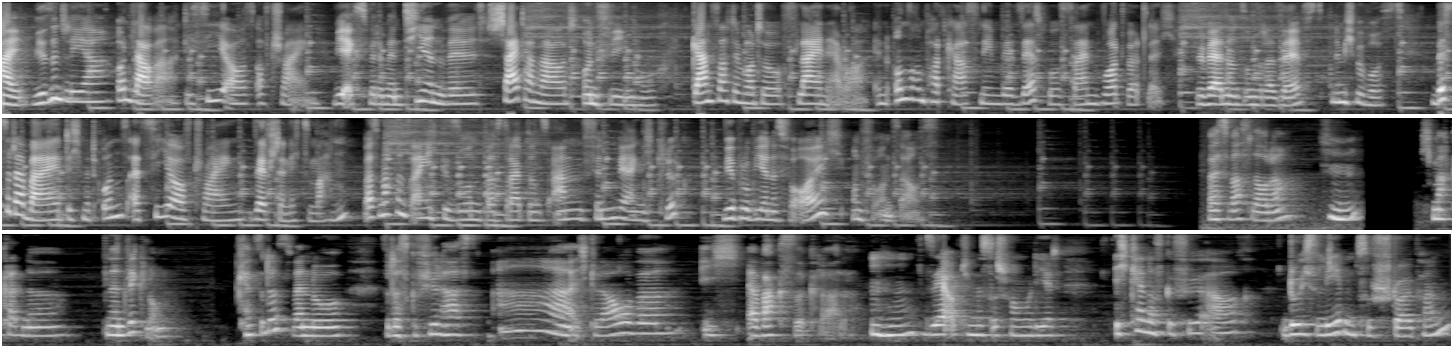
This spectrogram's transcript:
Hi, wir sind Lea und Laura, die CEOs of Trying. Wir experimentieren wild, scheitern laut und fliegen hoch. Ganz nach dem Motto Fly and Error. In unserem Podcast nehmen wir Selbstbewusstsein wortwörtlich. Wir werden uns unserer selbst nämlich bewusst. Bist du dabei, dich mit uns als CEO of Trying selbstständig zu machen? Was macht uns eigentlich gesund? Was treibt uns an? Finden wir eigentlich Glück? Wir probieren es für euch und für uns aus. Weißt du was, Laura? Hm? Ich mache gerade eine, eine Entwicklung. Kennst du das? Wenn du so das Gefühl hast, ah, ich glaube, ich erwachse gerade. Mhm. Sehr optimistisch formuliert. Ich kenne das Gefühl auch, durchs Leben zu stolpern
